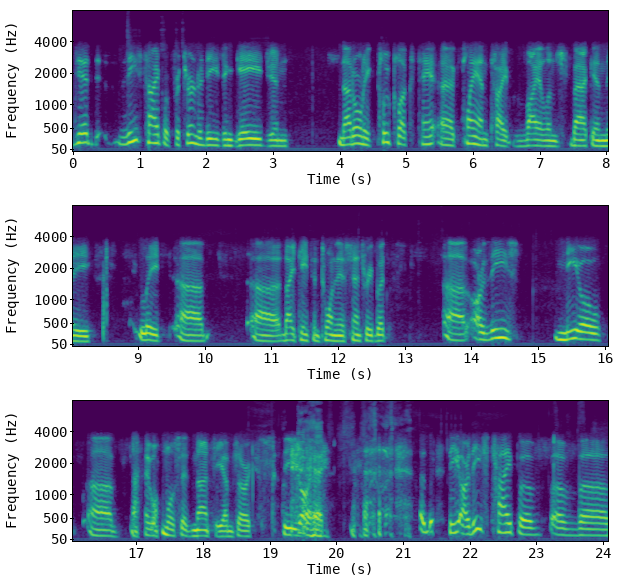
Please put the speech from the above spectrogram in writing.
did these type of fraternities engage in not only Ku Klux ta- uh, Klan type violence back in the late uh, uh, 19th and 20th century, but uh, are these neo? Uh, I almost said Nazi. I'm sorry. The, Go ahead. the are these type of of uh,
